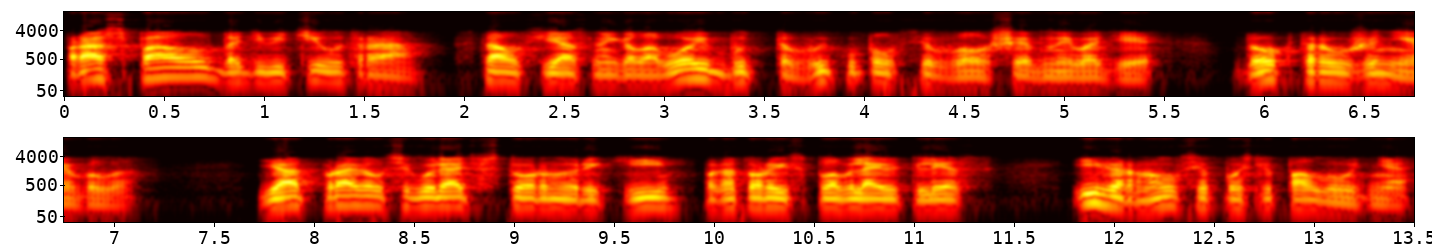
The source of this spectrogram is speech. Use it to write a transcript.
Проспал до девяти утра, встал с ясной головой, будто выкупался в волшебной воде. Доктора уже не было. Я отправился гулять в сторону реки, по которой сплавляют лес, и вернулся после полудня.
